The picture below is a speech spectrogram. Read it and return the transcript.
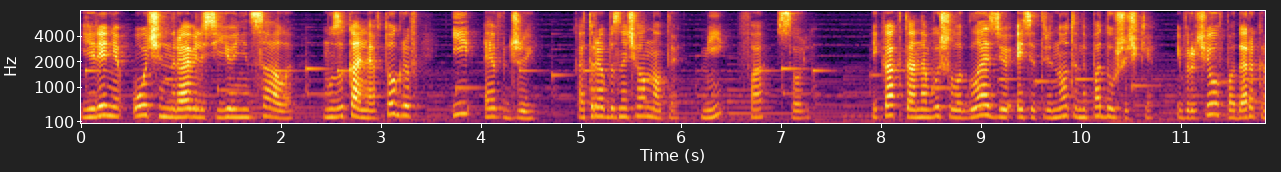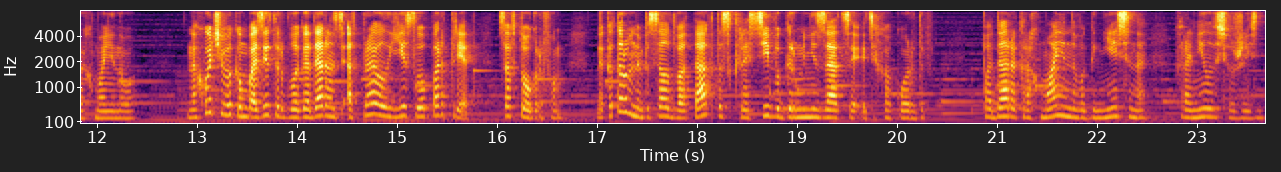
Елене очень нравились ее инициалы, музыкальный автограф и FG – который обозначал ноты ми, фа, соль. И как-то она вышила глазью эти три ноты на подушечке и вручила в подарок Рахманинову. Находчивый композитор благодарность отправил ей свой портрет с автографом, на котором написал два такта с красивой гармонизацией этих аккордов. Подарок Рахманинова Гнесина хранила всю жизнь.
